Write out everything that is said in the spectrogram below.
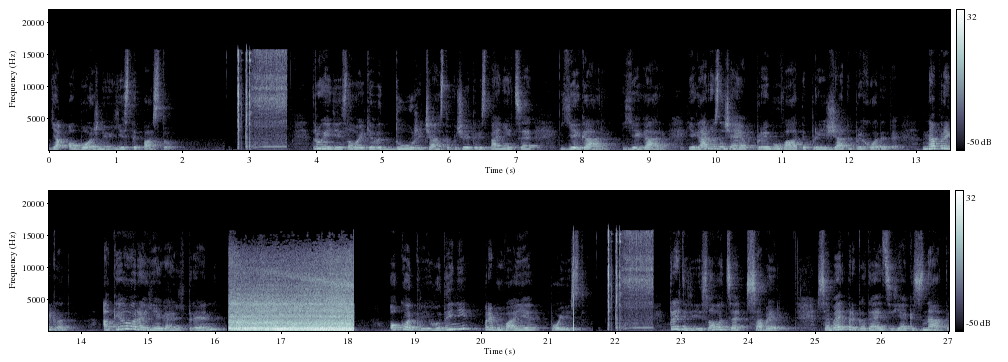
Я обожнюю їсти пасту. Друге дієслово, яке ви дуже часто почуєте в Іспанії, це llegar. Llegar. Llegar означає прибувати, приїжджати, приходити. Наприклад, а hora llega el tren? О котрій годині прибуває поїзд. Третє дієслово це saber. Saber перекладається як знати.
